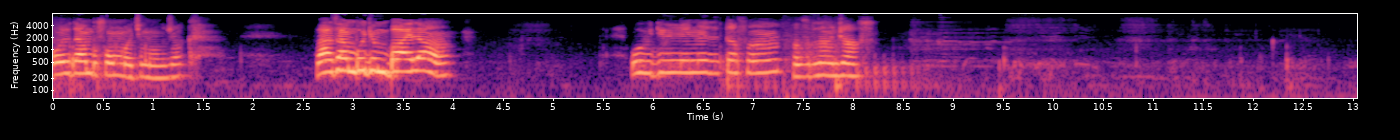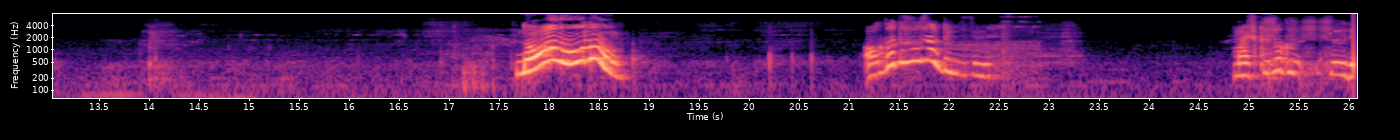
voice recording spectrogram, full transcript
O yüzden bu son maçım olacak. Zaten bugün bayram. Bu videoyu yayınladıktan sonra hazırlanacağız. Ne oldu oğlum? Olacaktım şimdi. Maç kısa sürdü.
